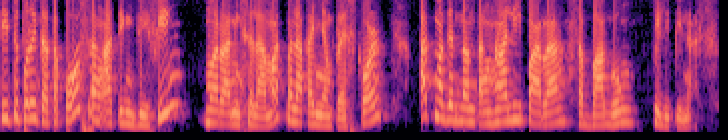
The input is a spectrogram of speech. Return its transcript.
Dito po rin tatapos ang ating briefing. Maraming salamat Malacanang Press Corps at magandang tanghali para sa bagong Pilipinas.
